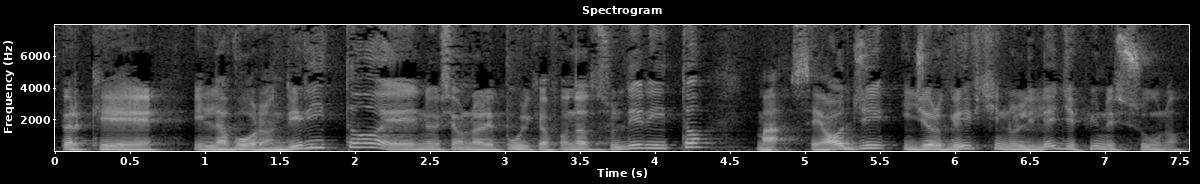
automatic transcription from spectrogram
perché il lavoro è un diritto e noi siamo una repubblica fondata sul diritto, ma se oggi i geroglifici non li legge più nessuno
